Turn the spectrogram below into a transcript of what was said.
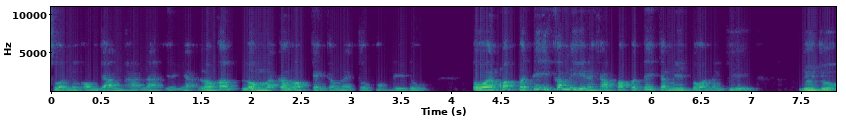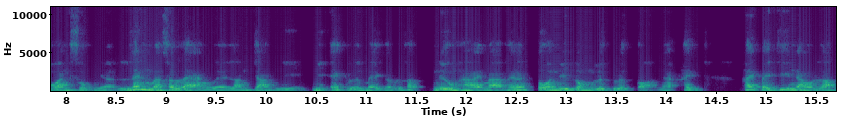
ส่วนหนึ่งของยานพาหนะอย่างเงี้ยเราก็ลงมาก็ลองเก็งกำไรตัวพวกนี้ดู ตัว property ก็มีนะครับ property จะมีตัวหนึ่งที่อยู่ๆวันศุกร์เนี่ยเล่นมาซะแรงเลยหลังจากมีมี X หรือ m มก็รู้ก็ new high มาเพราะฉะนั้นตัวนี้ลงลึกๆก่อนนะให้ให้ไปที่แนวรับ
